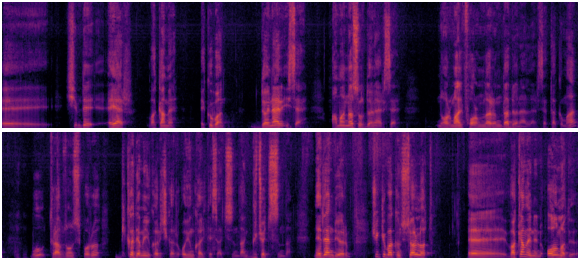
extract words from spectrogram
E, şimdi eğer Vakame, Ekuban döner ise ama nasıl dönerse normal formlarında dönerlerse takıma bu Trabzonspor'u bir kademe yukarı çıkarır oyun kalitesi açısından, güç açısından. Neden diyorum? Çünkü bakın Sörlot eee Vakame'nin olmadığı,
